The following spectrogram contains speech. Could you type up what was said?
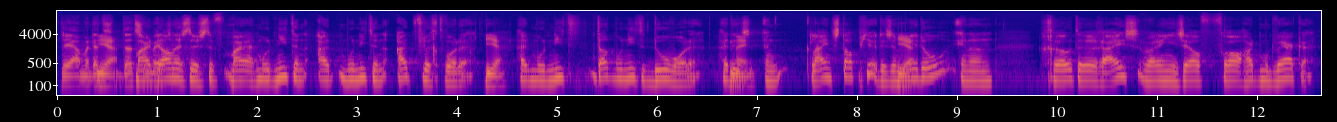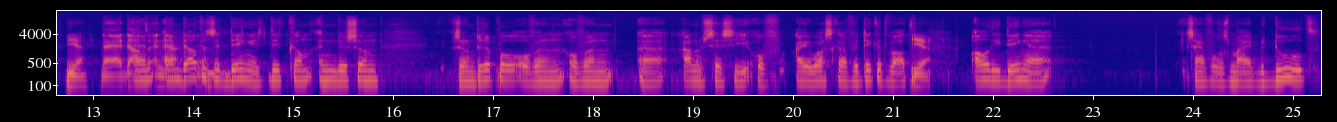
Ja, maar dat, Ja. dat is Maar een dan beetje... is dus de, maar het moet niet een, uit, moet niet een uitvlucht worden. ja, Het moet niet, dat moet niet het doel worden. Het is een klein stapje, het is een Ja. middel in een grotere reis waarin je zelf vooral hard moet werken. ja, Nou ja, dat. en, dat ja. is het ding. Is, dit kan, en dus zo'n zo'n druppel of een, of een eh, ademsessie of ayahuasca, weet ik het wat. ja, Al die dingen zijn volgens mij bedoeld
